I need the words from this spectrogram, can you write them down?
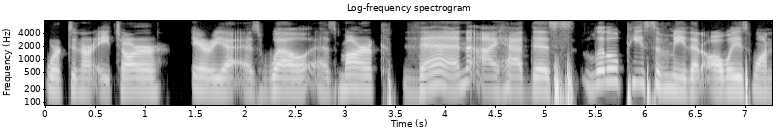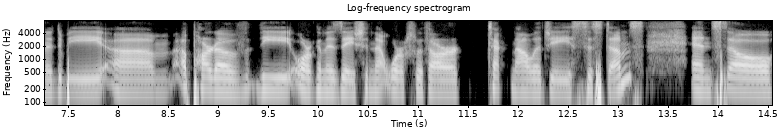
worked in our HR area as well as Mark. Then I had this little piece of me that always wanted to be um, a part of the organization that works with our technology systems. And so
